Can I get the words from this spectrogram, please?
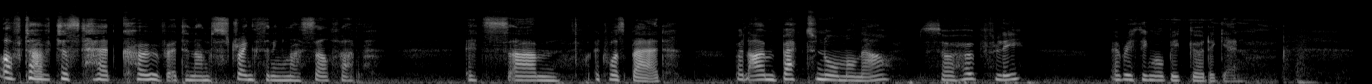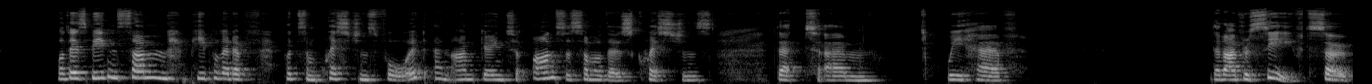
after I've just had COVID and I'm strengthening myself up. It's um, it was bad, but I'm back to normal now. So hopefully everything will be good again. Well, there's been some people that have put some questions forward, and I'm going to answer some of those questions that um, we have that I've received. So,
